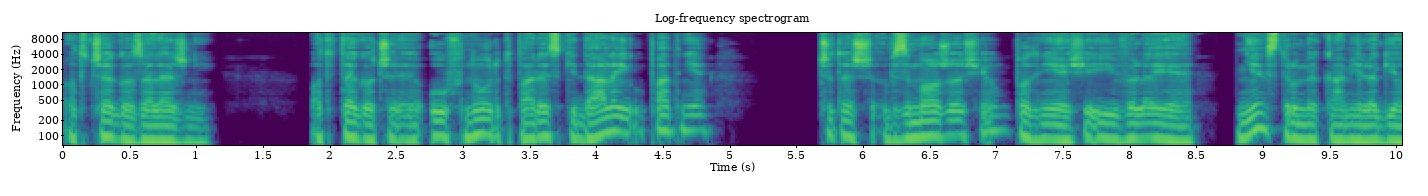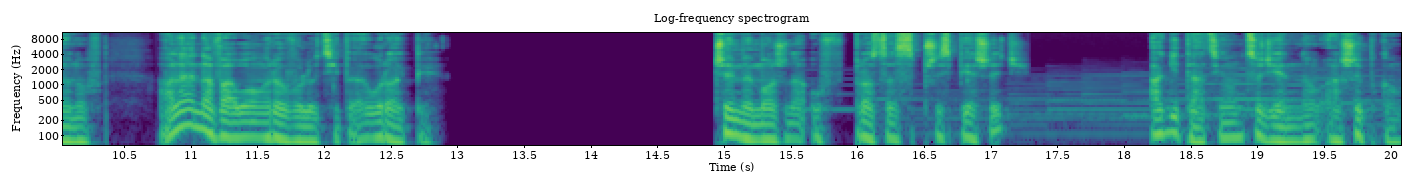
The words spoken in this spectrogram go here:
Od czego zależni? Od tego, czy ów nurt paryski dalej upadnie, czy też wzmoże się, podniesie i wyleje nie strumykami legionów, ale nawałą rewolucji po Europie. Czym można ów proces przyspieszyć? Agitacją codzienną, a szybką.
